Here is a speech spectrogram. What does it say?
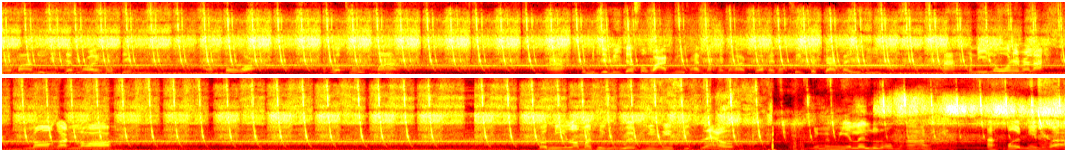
ประมาณอยู่ที่เจ็ดร้อยกว่าเต็มแอตโตอะว่าถูกมาก อะมันจะมีเจ้าสว่านมีแพทมาใช่ไหมล่ะ ก็ให้ทุกติดจัดการได้อยู่ดี อะ มันนีโล่ใช่ไหมล่ะ รอก่อนรอ ตอนนี้เรามาถึงเว็บที่สี่สิบแล้ว ยังไม่มีอะไรหลุดออกมา อะ เปิดนี่ดีกว่า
